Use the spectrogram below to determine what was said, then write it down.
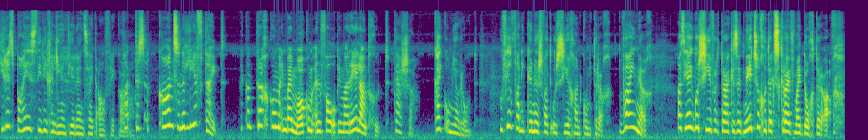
Hier is baie studiegeleenthede in Suid-Afrika. Wat dis 'n kans in 'n leeftyd. Ek kan terugkom en by ma kom inval op die Mareland goed. Tersha, kyk om jou rond. Hoeveel van die kinders wat oor see gaan kom terug? Weinig. As jy oor see vertrek, is dit net so goed ek skryf my dogter af.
